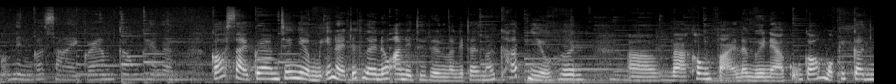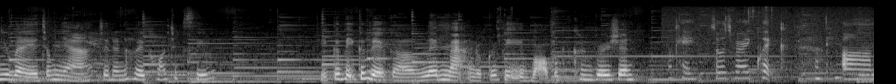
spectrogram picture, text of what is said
của mình có xài gram không hay là? Có xài gram chứ nhiều Mỹ này Tuyết Lê nấu ăn thì thường là người ta nói cup nhiều hơn. Ờ, Và không phải là người nào cũng có một cái cân như vậy ở trong nhà Cho nên nó hơi khó chút xíu. Thì quý vị cứ việc ờ, lên mạng rồi quý vị bỏ vào cái conversion. Okay, so it's very quick. Um,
